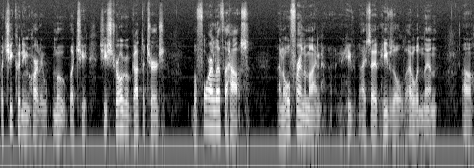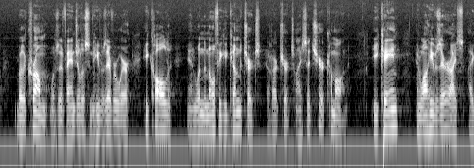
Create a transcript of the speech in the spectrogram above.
but she couldn't even hardly move. But she she struggled, got to church. Before I left the house, an old friend of mine, he I said he was old. I wasn't then. Uh, Brother Crum was an evangelist, and he was everywhere. He called and wanted to know if he could come to church at our church, and I said, "Sure, come on." He came, and while he was there, I, I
